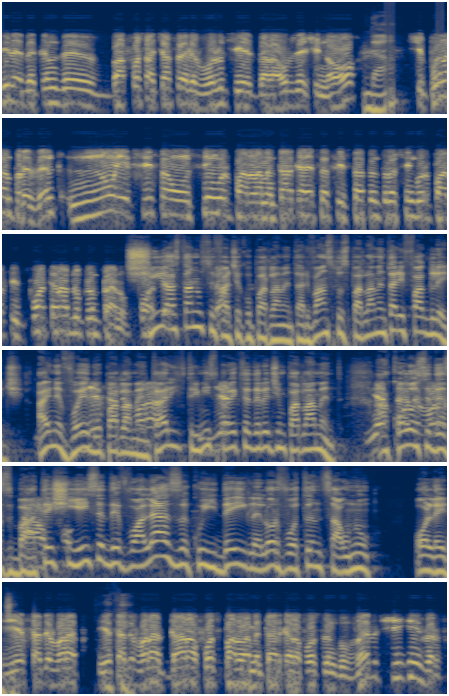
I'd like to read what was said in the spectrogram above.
zile de când uh, a fost această revoluție de la 89 Da. și până în prezent, nu există un singur parlamentar care să fi stat într-un singur partid. Poate Radu Câmpeanu. Și poate. asta nu se face cu parlamentari. V-am spus, parlamentarii fac legi. Ai nevoie de Este parlamentari, adevărat. trimis Este- proiecte de legi în Parlament. Este Acolo se adevărat, dezbate dar- și ei se devoalează cu ideile lor votând sau nu o lege. Este adevărat, este Ok. adevărat, dar au fost parlamentari care au fost în guvern și invers. uh,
